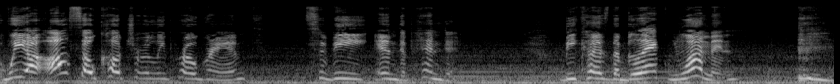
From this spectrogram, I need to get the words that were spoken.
we are also culturally programmed to be independent because the black woman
